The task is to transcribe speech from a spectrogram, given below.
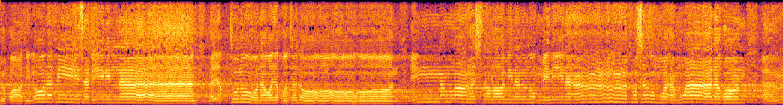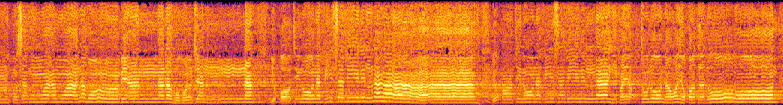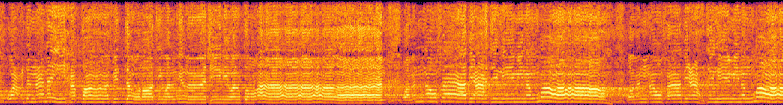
يقاتلون في سبيل الله فيقتلون ويقتلون. إن الله اشترى من المؤمنين أنفسهم وأموالهم أنفسهم وأموالهم بأن لهم الجنة. يقاتلون في سبيل الله يقاتلون في سبيل الله فيقتلون ويقتلون. وعدا عليه حقا في التوراة والإنجيل والقرآن. ومن أوفى بعهده من الله ومن أوفى بعهده من الله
